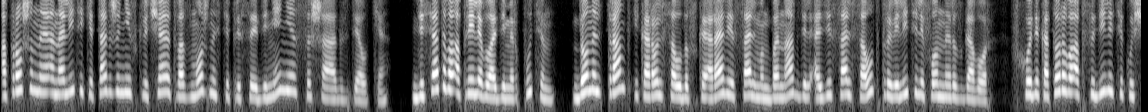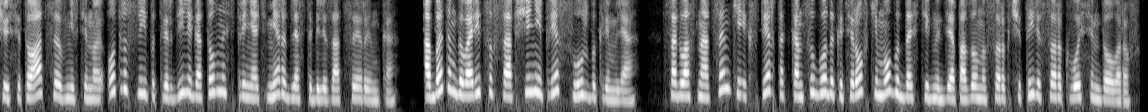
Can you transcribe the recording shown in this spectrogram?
Опрошенные аналитики также не исключают возможности присоединения США к сделке. 10 апреля Владимир Путин, Дональд Трамп и король Саудовской Аравии Сальман бен Абдель Азиз Аль-Сауд провели телефонный разговор, в ходе которого обсудили текущую ситуацию в нефтяной отрасли и подтвердили готовность принять меры для стабилизации рынка. Об этом говорится в сообщении пресс-службы Кремля. Согласно оценке эксперта, к концу года котировки могут достигнуть диапазона 44-48 долларов.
